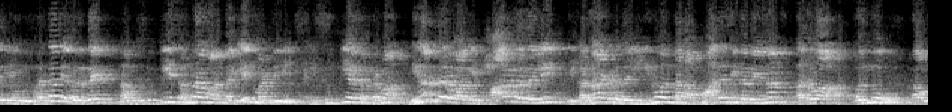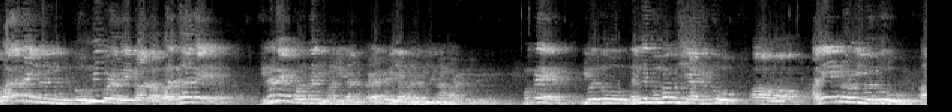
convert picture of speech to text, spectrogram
ಅದಕ್ಕೆ ಒಂದು ಭದ್ರತೆ ಬರುತ್ತೆ ನಾವು ಸುಗ್ಗಿ ಸಂಭ್ರಮ ಅಂತ ಏನ್ ಮಾಡ್ತೀವಿ? ಈ ಸುಗ್ಗಿಯ ಸಂಭ್ರಮ ನಿರಂತರವಾಗಿ ಭಾರತದಲ್ಲಿ, ಈ ಕರ್ನಾಟಕದಲ್ಲಿ ಇರುವಂತಹ ಮಾನಸಿಕತೆಯನ್ನ ಅಥವಾ ಒಂದು ವರದೆಯನ್ನ ನೀವು ತುಂಬಿಕೊಡಬೇಕಾದ ಬದ್ಧತೆ ಇರಬೇಕು ಅಂತ ನಿಮ್ಮಲ್ಲಿ ನಾನು ಕಳಕಳಿಯ ಮನವಿಯನ್ನ ಮಾಡ್ಕೊಳ್ತೀನಿ. ಓಕೆ ಇವತ್ತು ನನಗೆ ತುಂಬಾ ಖುಷಿಯಾಗಿತ್ತು. ಅನೇಕರು ಇವತ್ತು, ಆ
